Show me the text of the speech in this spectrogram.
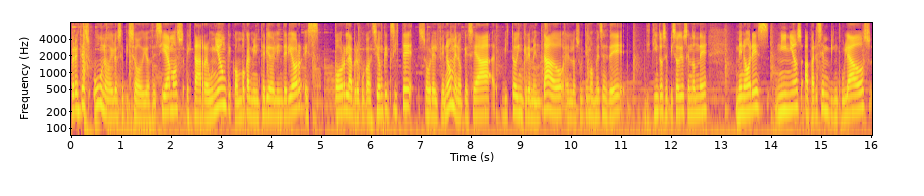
Pero este es uno de los episodios. Decíamos, esta reunión que convoca el Ministerio del Interior es por la preocupación que existe sobre el fenómeno que se ha visto incrementado en los últimos meses de distintos episodios en donde menores, niños, aparecen vinculados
